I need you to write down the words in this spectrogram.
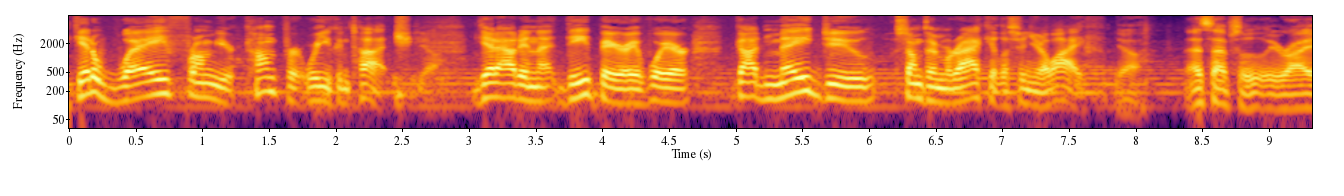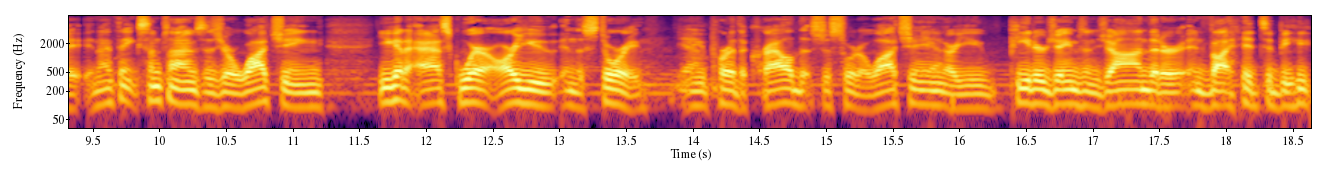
get away from your comfort where you can touch. Yeah. Get out in that deep area where God may do something miraculous in your life. Yeah. That's absolutely right. And I think sometimes as you're watching, you got to ask, where are you in the story? Yeah. Are you part of the crowd that's just sort of watching? Yeah. Are you Peter, James, and John that are invited to be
